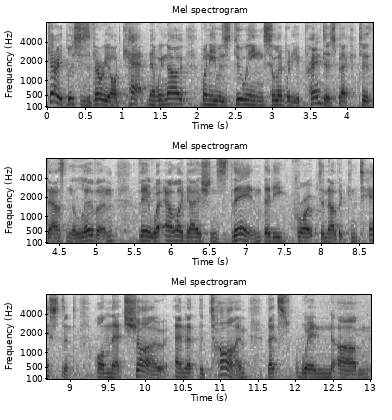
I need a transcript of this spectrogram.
Gary Busey is a very odd cat. Now we know when he was doing Celebrity Apprentice back in 2011, there were allegations then that he groped another contestant on that show, and at the time, that's when. Um,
